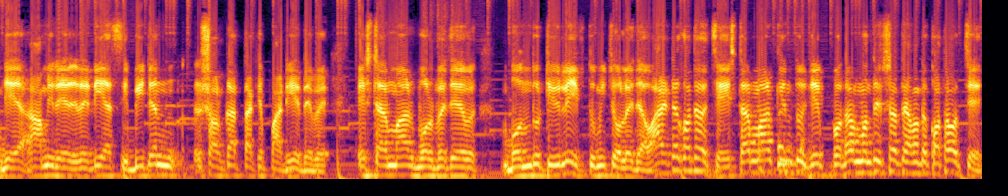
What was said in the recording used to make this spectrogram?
যে আমি রেডি আছি। ব্রিটেন সরকার তাকে পাঠিয়ে দেবে। স্টারমার বলবে যে বন্ধু টিউলিপ তুমি চলে যাও। আরেকটা কথা হচ্ছে স্টারমার কিন্তু যে প্রধানমন্ত্রীর সাথে আমাদের কথা হচ্ছে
